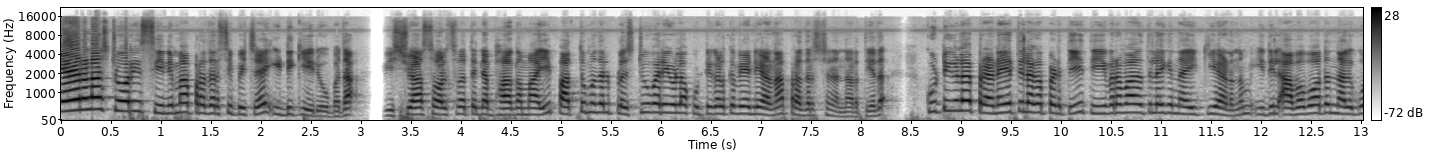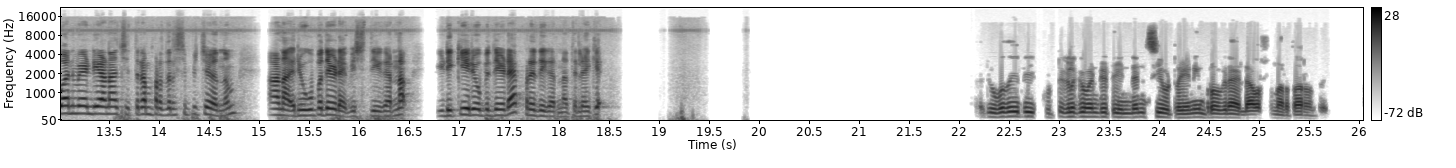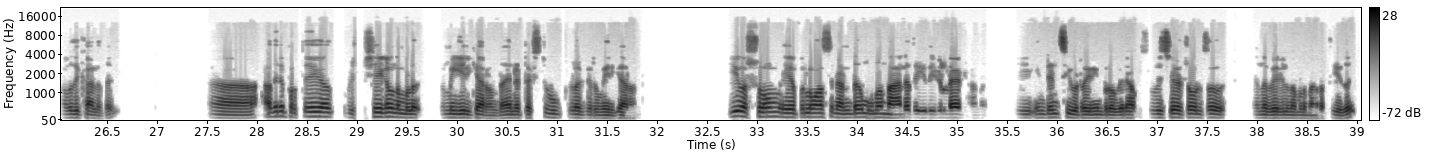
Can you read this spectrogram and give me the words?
Kerala story cinema പ്രദർശിപ്പിച്ച് ഇടുക്കി രൂപത. വിശ്വാസോത്സവത്തിന്റെ ഭാഗമായി പത്തു മുതൽ പ്ലസ് ടു വരെയുള്ള കുട്ടികൾക്ക് വേണ്ടിയാണ് പ്രദർശനം നടത്തിയത്. കുട്ടികളെ പ്രണയത്തിലകപ്പെടുത്തി തീവ്രവാദത്തിലേക്ക് നയിക്കുകയാണെന്നും ഇതിൽ അവബോധം നൽകുവാൻ വേണ്ടിയാണ് ചിത്രം പ്രദർശിപ്പിച്ചതെന്നും ആണ് രൂപതയുടെ വിശദീകരണം. ഇടുക്കി രൂപതയുടെ പ്രതികരണത്തിലേക്ക്. രൂപതയിൽ കുട്ടികൾക്ക് വേണ്ടിയിട്ട് ഇന്റൻസീവ് ട്രെയിനിങ് പ്രോഗ്രാം എല്ലാ വർഷവും നടത്താറുണ്ട്. അവധിക്കാലത്ത്. അതിന് പ്രത്യേക വിഷയങ്ങൾ നമ്മൾ ക്രമീകരിക്കാറുണ്ട്. അതിന്റെ ടെക്സ്റ്റ് ബുക്കുകൾ ക്രമീകരിക്കാറുണ്ട്. ഈ വർഷവും ഏപ്രിൽ മാസം രണ്ട് മൂന്ന് നാല് തീയതികളിലായിട്ടാണ് ഈ ഇന്റൻസീവ് ട്രെയിനിങ് പ്രോഗ്രാം സുവിശേഷോത്സവ് എന്ന പേരിൽ നമ്മൾ നടത്തിയത്.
